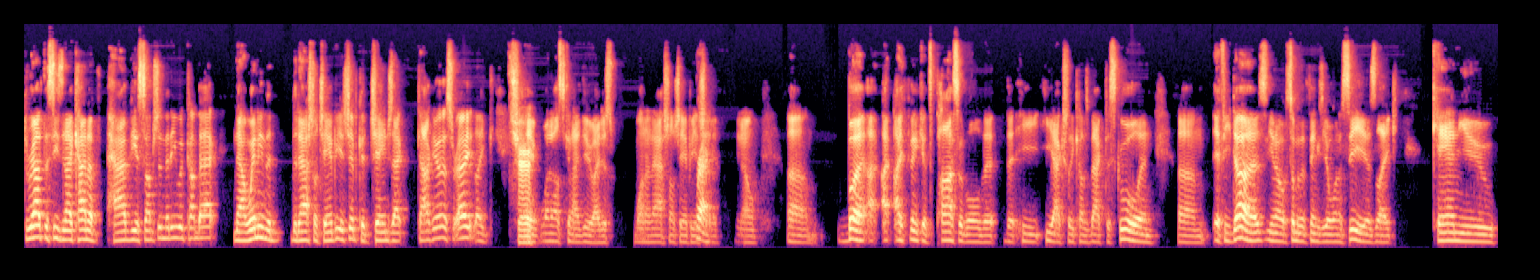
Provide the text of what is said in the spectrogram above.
throughout the season I kind of had the assumption that he would come back. Now winning the the national championship could change that calculus, right? Like sure. Hey, what else can I do? I just won a national championship, right. you know. Um, but I, I think it's possible that that he he actually comes back to school and um, if he does, you know, some of the things you'll want to see is like, can you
